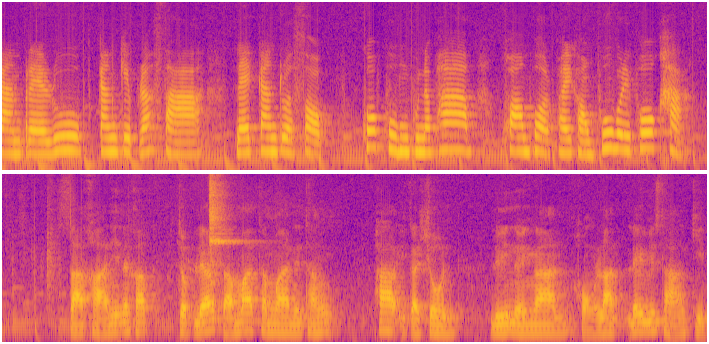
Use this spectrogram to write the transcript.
การแปรรูป การเก็บรักษา และการตรวจสอบควบคุมคุณภาพ ความปลอดภัยของผู้บริโภคค่ะ สาขานี้นะครับ จบแล้วสามารถทำงานในทั้งภาคเอกชน หรือหน่วยงานของรัฐและวิสาหกิจ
